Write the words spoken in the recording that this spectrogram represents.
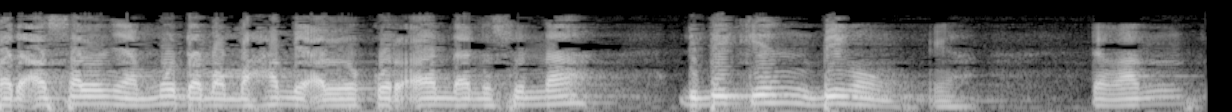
pada asalnya mudah memahami Al-Quran dan Sunnah dibikin bingung ya, dengan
